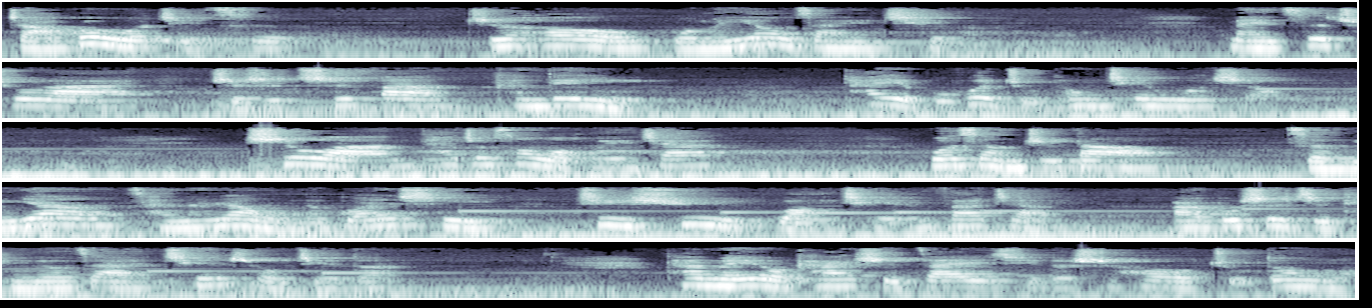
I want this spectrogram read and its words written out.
找过我几次，之后我们又在一起了。每次出来只是吃饭、看电影，他也不会主动牵我手。吃完他就送我回家。我想知道，怎么样才能让我们的关系继续往前发展，而不是只停留在牵手阶段。他没有开始在一起的时候主动了，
